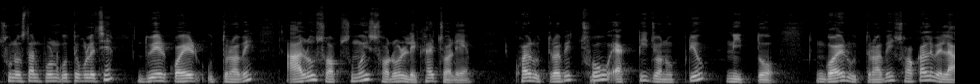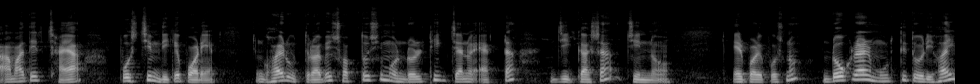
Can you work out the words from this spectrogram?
শূন্যস্থান পূরণ করতে বলেছে। দুয়ের কয়ের উত্তর হবে। আলো সবসময় সরল লেখায় চলে। ক্ষয়ের উত্তর হবে, ছৌ একটি জনপ্রিয় নৃত্য। গয়ের উত্তর হবে, সকালবেলা আমাদের ছায়া পশ্চিম দিকে পড়ে। ঘয়ের উত্তর হবে, সপ্তর্ষি মণ্ডল ঠিক যেন একটা জিজ্ঞাসা চিহ্ন। এরপরে প্রশ্ন, ডোকরার মূর্তি তৈরি হয়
